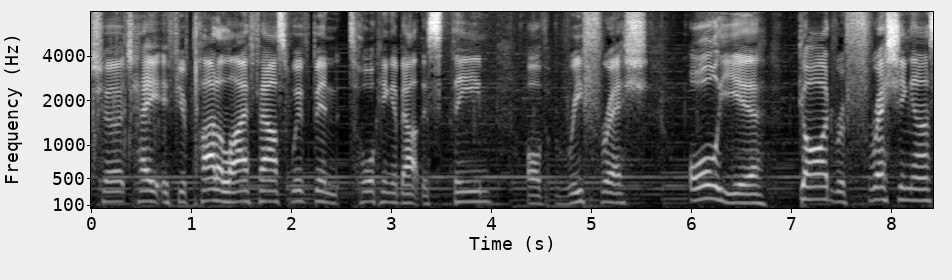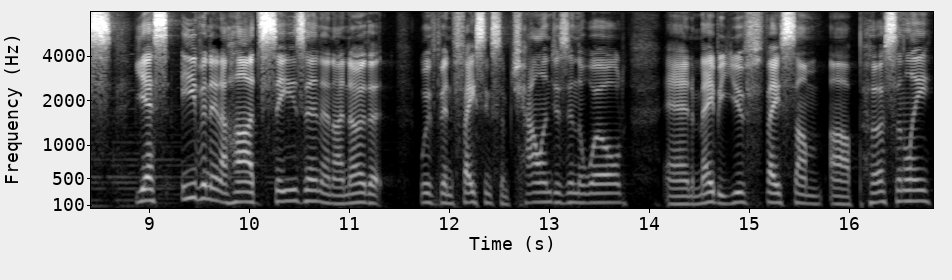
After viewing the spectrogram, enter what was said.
church, hey, if you're part of Lifehouse, we've been talking about this theme of refresh all year, God refreshing us. Yes, even in a hard season. And I know that we've been facing some challenges in the world, and maybe you've faced some uh, personally.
